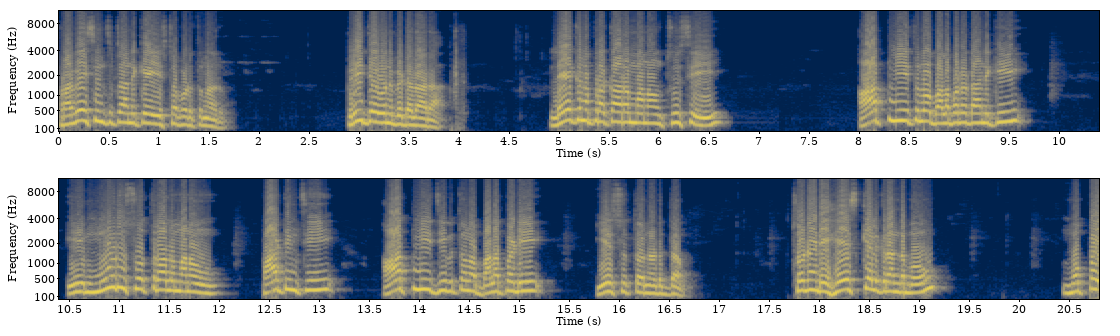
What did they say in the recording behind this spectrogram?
ప్రవేశించటానికే ఇష్టపడుతున్నారు. ప్రియ దేవుని బిడ్డలారా లేఖన ప్రకారం మనం చూసి ఆత్మీయతలో బలపడటానికి ఈ మూడు సూత్రాలు మనం పాటించి ఆత్మీయ జీవితంలో బలపడి యేసుతో నడుద్దాం. చూడండి హేస్కేల్ గ్రంథము ముప్పై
